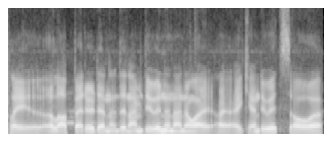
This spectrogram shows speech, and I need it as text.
play a lot better than than I'm doing, and I know I, I, I can do it. So.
